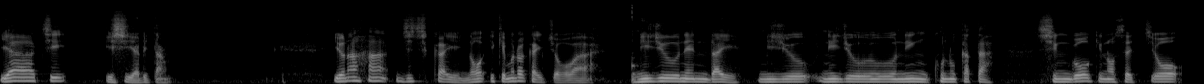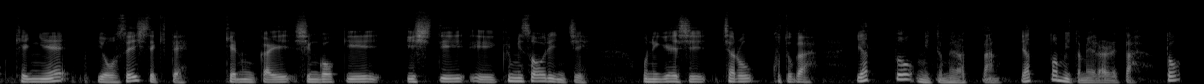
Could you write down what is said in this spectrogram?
やーち石やびたん与那覇自治会の池村会長は20年来 20, 20人この方信号機の設置を県へ要請してきて県会信号機イシティ組総臨地ウニゲーシチャルことがやっと認められたやっと認められたと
